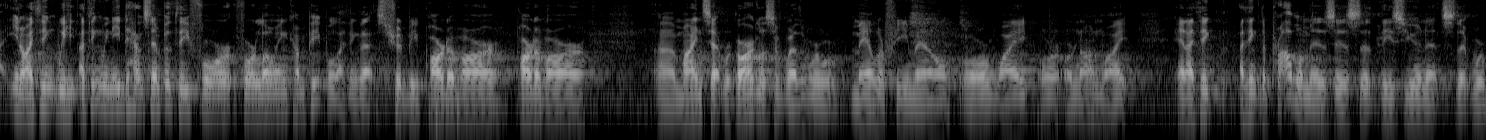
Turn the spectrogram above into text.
I- you know, I think we I think we need to have sympathy for for low income people. I think that should be part of our part of our uh, mindset, regardless of whether we're male or female or white or, or non-white. And I think I think the problem is is that these units that we're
